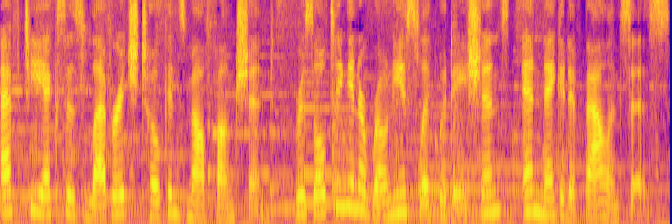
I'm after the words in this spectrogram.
FTX's leverage tokens malfunctioned, resulting in erroneous liquidations and negative balances.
